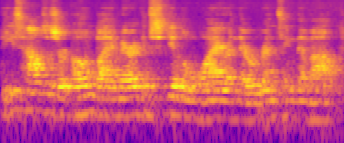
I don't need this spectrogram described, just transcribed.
These houses are owned by American Steel and Wire and they're renting them out.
